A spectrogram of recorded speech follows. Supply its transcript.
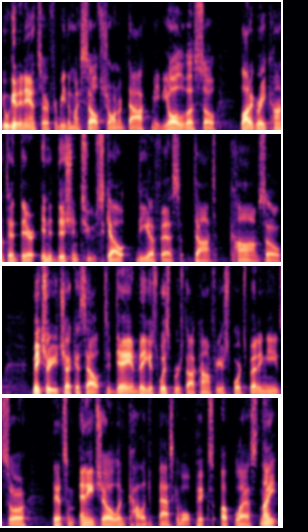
You'll get an answer from either myself, Sean, or Doc, maybe all of us. So a lot of great content there in addition to scoutdfs.com. So make sure you check us out today and vegaswhispers.com for your sports betting needs. So they had some NHL and college basketball picks up last night.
